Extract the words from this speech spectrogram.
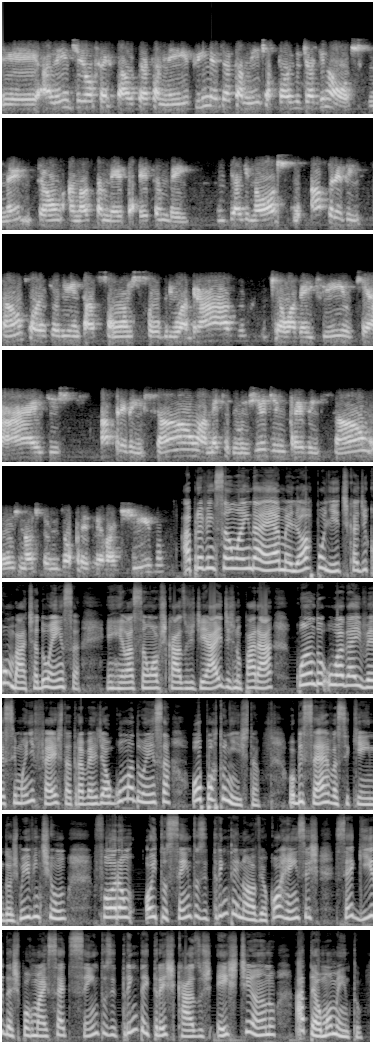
É, além de ofertar o tratamento imediatamente após o diagnóstico, né? Então, a nossa meta é também o diagnóstico, a prevenção com as orientações sobre o agravo, o que é o HIV, o que é a AIDS, a prevenção, a metodologia de prevenção. Hoje nós temos o preservativo. A prevenção ainda é a melhor política de combate à doença. Em relação aos casos de AIDS no Pará, quando o HIV se manifesta através de alguma doença oportunista. Observa-se que em 2021 foram 839 ocorrências, seguidas por mais 733 casos este ano até o momento.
